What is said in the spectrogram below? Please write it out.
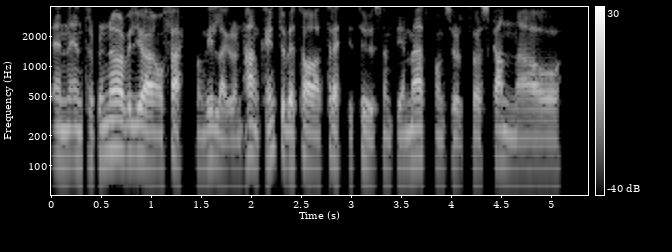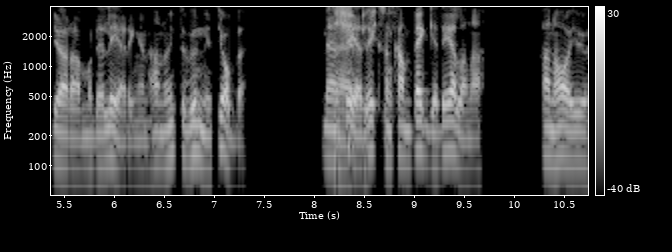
en entreprenör vill göra en offert på en villagrund. Han kan inte betala 30 000 till en mätkonsult för att skanna och göra modelleringen. Han har inte vunnit jobbet. Men Nej, Fredrik precis. som kan bägge delarna. Han har ju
